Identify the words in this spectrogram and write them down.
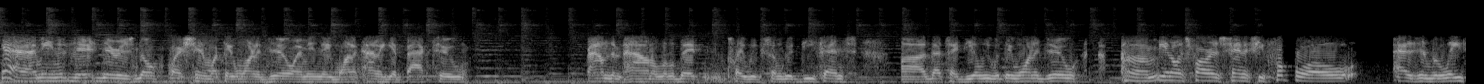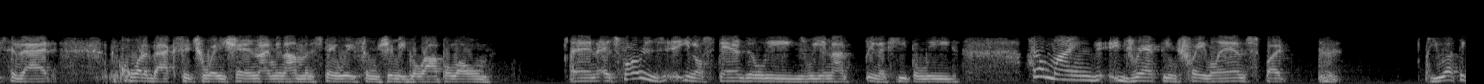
Yeah, I mean, there, there is no question what they want to do. I mean, they want to kind of get back to round and pound a little bit play with some good defense. Uh, that's ideally what they want to do. Um, you know, as far as fantasy football, as it relates to that, quarterback situation. I mean, I'm going to stay away from Jimmy Garoppolo. And as far as you know, standard leagues where you're not in a keeper league, I don't mind drafting Trey Lance, but you have to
